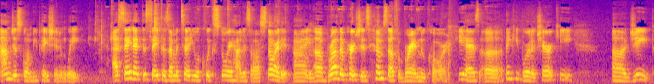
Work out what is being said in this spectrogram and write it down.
I'm just going to be patient and wait. I say that to say because I'm going to tell you a quick story how this all started. Um, a brother purchased himself a brand new car. He has, a, I think he bought a Cherokee uh, Jeep.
